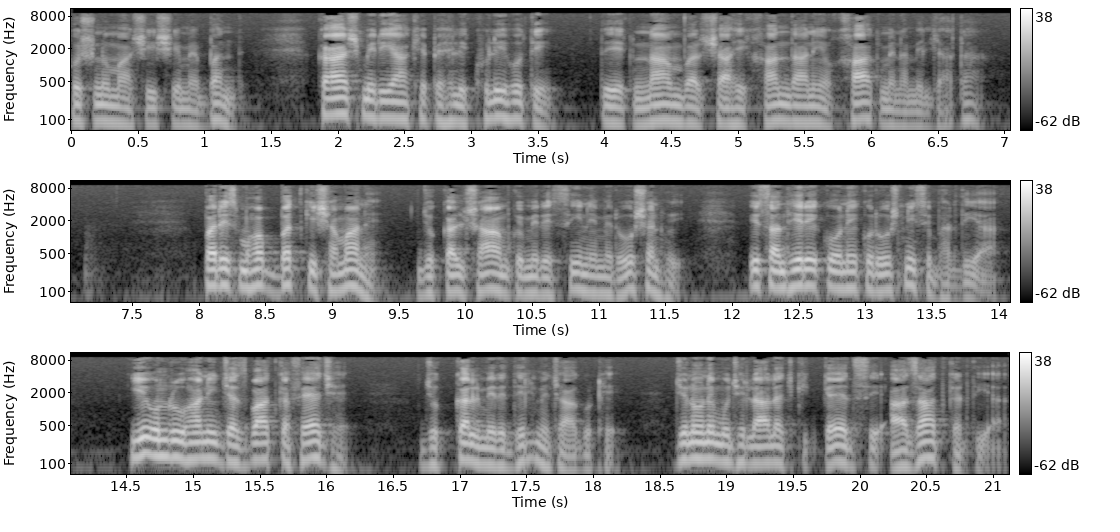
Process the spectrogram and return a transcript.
खुशनुमा शीशे में बंद। काश मेरी आँखें पहले खुली होती तो एक नामवर शाही खानदानी और खाक में न मिल जाता। पर इस मोहब्बत की शमा ने जो कल शाम को मेरे सीने में रोशन हुई। इस अंधेरे कोने को रोशनी से भर दिया। ये उन रूहानी जज्बात का फैज है, जो कल मेरे दिल में जाग उठे, जिन्होंने मुझे लालच की कैद से आज़ाद कर दिया।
